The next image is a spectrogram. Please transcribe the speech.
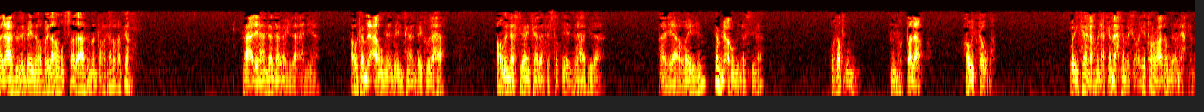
العهد الذي بيننا وبينهم الصلاة فمن تركها فقد كفر. فعليها أن تذهب إلى أهلها أو تمنعه من البيت إن كان البيت لها أو من نفسها إن كان لا تستطيع الذهاب إلى أهلها أو غيرهم تمنعه من نفسها وتطلب منه الطلاق أو التوبة. وإن كان هناك محكمة شرعية ترفع له إلى المحكمة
